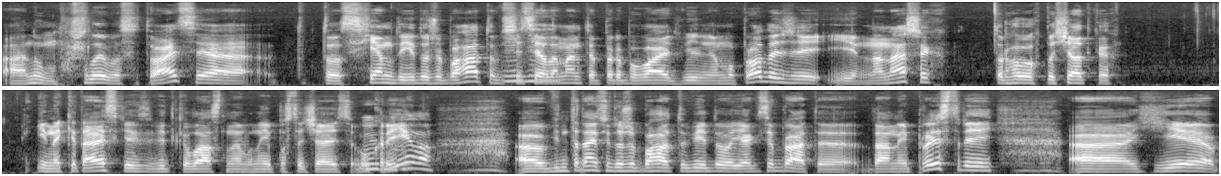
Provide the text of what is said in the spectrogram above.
А, ну, можлива ситуація. Тобто схем є дуже багато, всі ці елементи перебувають в вільному продажі і на наших торгових площадках, і на китайських, звідки власне вони і постачаються в. Україну. А, В інтернеті дуже багато відео, як зібрати даний пристрій. Є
